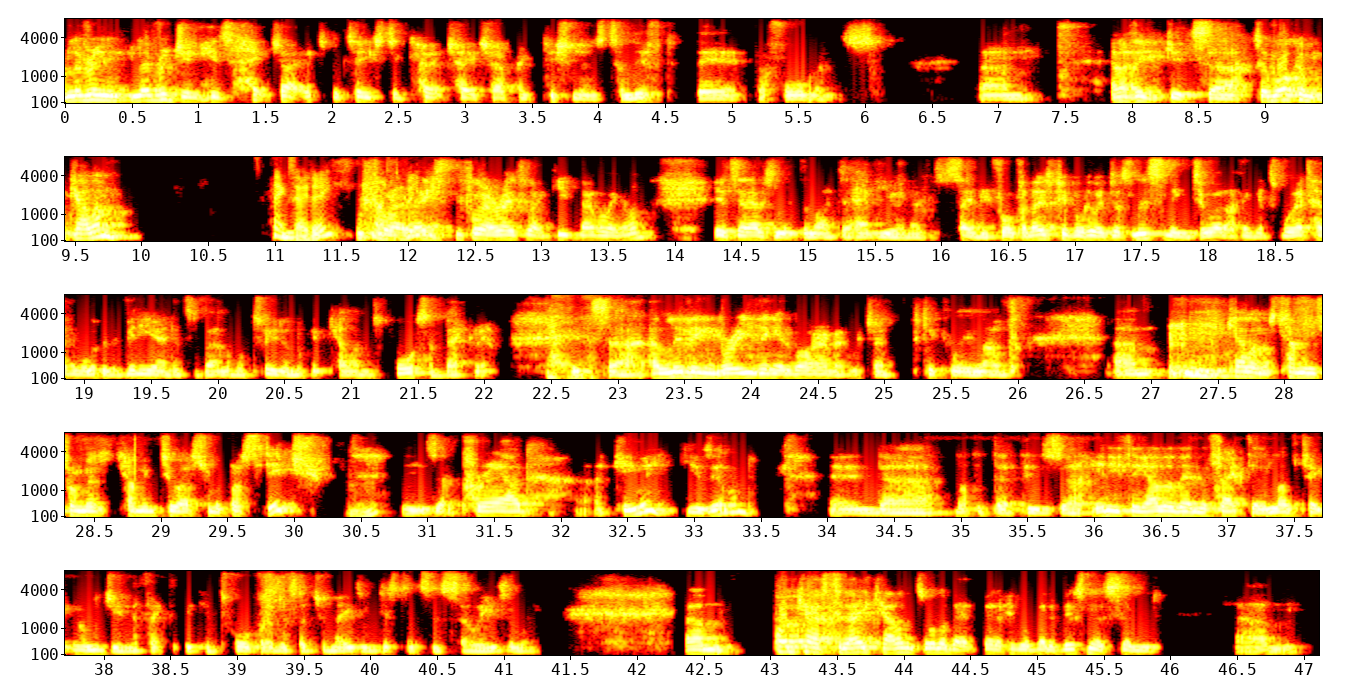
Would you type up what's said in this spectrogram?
and leveraging, leveraging his HR expertise to coach HR practitioners to lift their performance. Um, and I think it's uh, so. Welcome, Callum. Thanks, AD. before, nice I race, before I race, I keep babbling on. It's an absolute delight to have you. And I've said before, for those people who are just listening to it, I think it's worth having a look at the video that's available too to look at Callum's awesome background. it's uh, a living, breathing environment, which I particularly love. Um, Callum's coming from coming to us from across the ditch. Mm-hmm. He's a proud uh, Kiwi, New Zealand, and uh, not that that is uh, anything other than the fact that I love technology and the fact that we can talk over such amazing distances so easily. Um, podcast today, Callum, it's all about better people, better business, and um,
